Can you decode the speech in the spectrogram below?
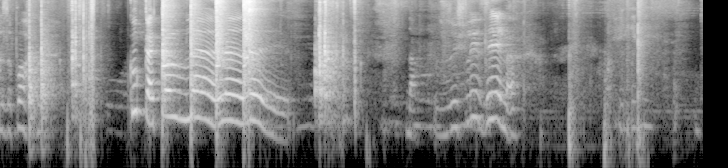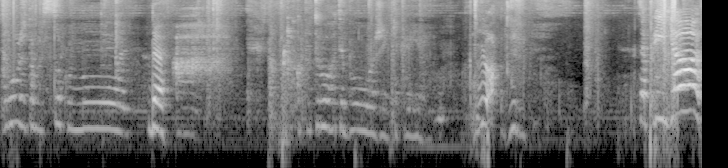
О, запахло. Ле-ле. Да. Зайшли зима. Боже, там соку ноль. Де? Тільки потрогати, боже, яке приємно. Це приємно.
